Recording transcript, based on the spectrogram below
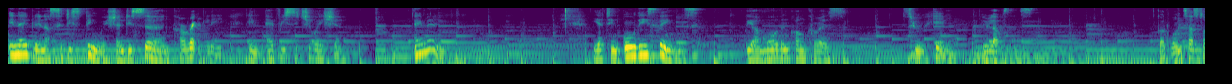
enabling us to distinguish and discern correctly in every situation. Amen. Yet in all these things, we are more than conquerors through Him who loves us. God wants us to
